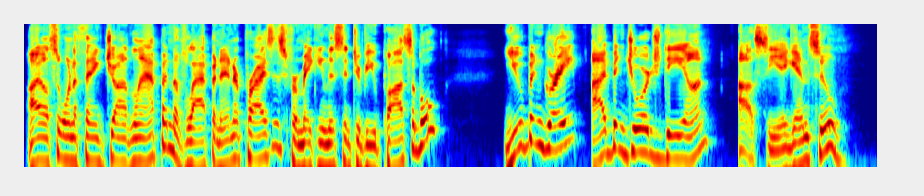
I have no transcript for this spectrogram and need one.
I also want to thank John Lappin of Lappin Enterprises for making this interview possible. You've been great. I've been George Dionne. I'll see you again soon.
